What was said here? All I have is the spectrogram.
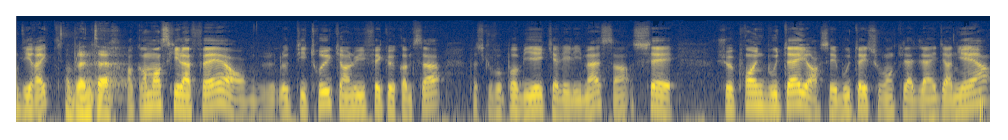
direct. En pleine terre. Alors, comment ce qu'il a fait Le petit truc, hein, lui, il fait que comme ça, parce qu'il faut pas oublier qu'il y a les limaces. Hein. c'est, je prends une bouteille, alors c'est les bouteilles souvent qu'il a de l'année dernière.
